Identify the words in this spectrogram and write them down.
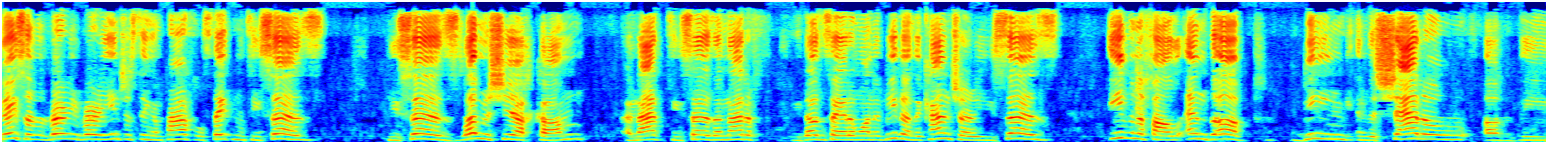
Yosef, a very, very interesting and powerful statement. He says, he says, let Mashiach come, and that, he says, I'm not, a, he doesn't say I don't want to be there. On the contrary, he says, even if I'll end up being in the shadow of the,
